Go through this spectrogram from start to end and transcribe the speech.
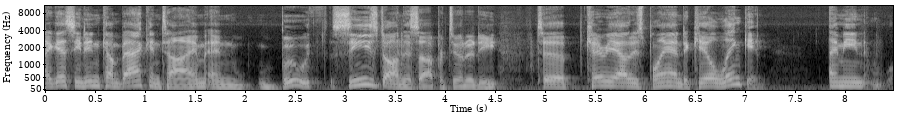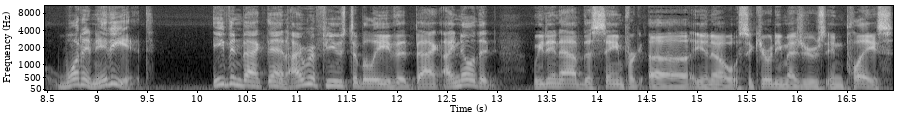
I guess he didn't come back in time, and Booth seized on this opportunity to carry out his plan to kill Lincoln. I mean, what an idiot. Even back then, I refuse to believe that back, I know that we didn't have the same, uh, you know, security measures in place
